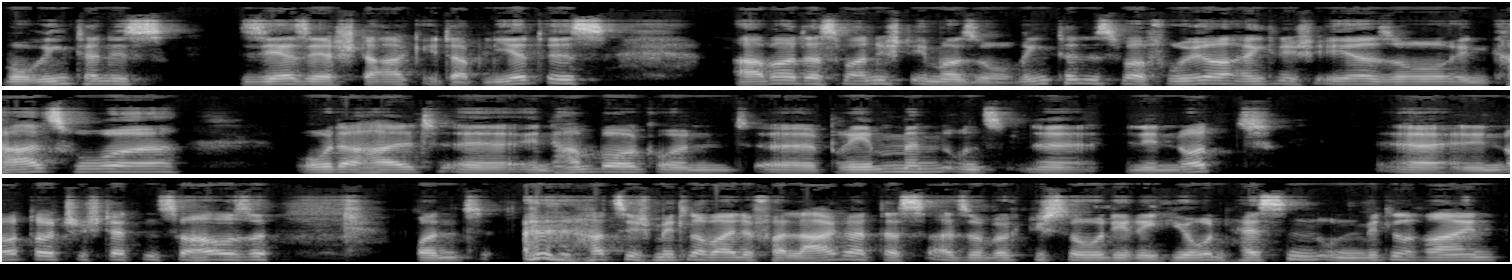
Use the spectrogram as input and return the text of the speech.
wo Ringtennis sehr, sehr stark etabliert ist. Aber das war nicht immer so. Ringtennis war früher eigentlich eher so in Karlsruhe oder halt äh, in Hamburg und äh, Bremen und äh, in den Nord, äh, in den norddeutschen Städten zu Hause und hat sich mittlerweile verlagert, dass also wirklich so die Region Hessen und Mittelrhein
